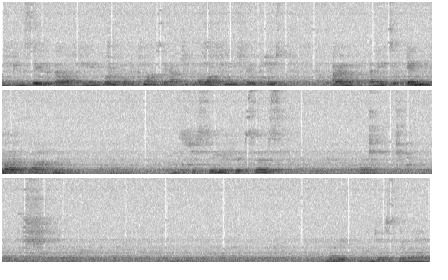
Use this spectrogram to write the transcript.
you can see that there are fumes, well you probably can't see it actually, but there are fumes being produced. Um, I need to invert that. Let's just see if it says Okay, I'm just gonna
